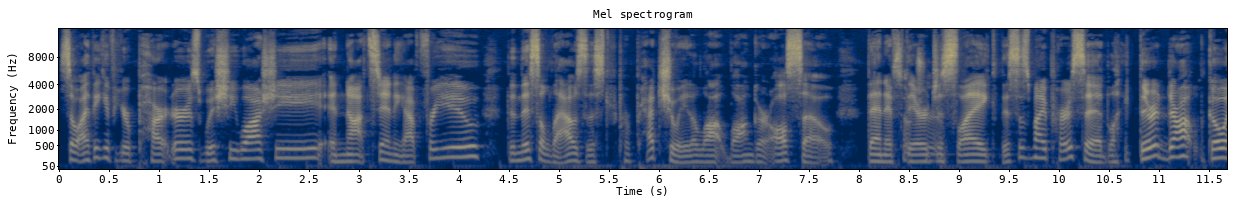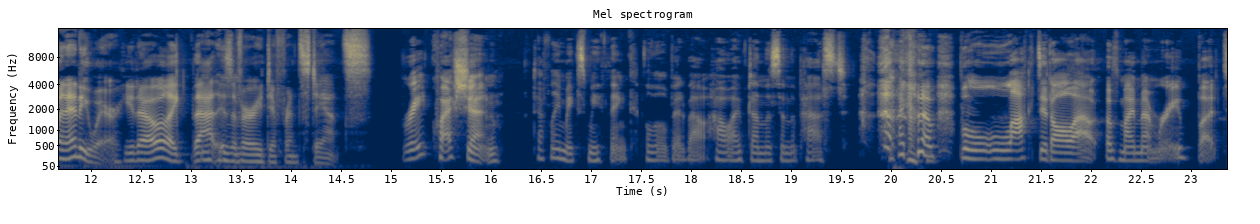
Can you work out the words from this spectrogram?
So I think if your partner is wishy washy and not standing up for you, then this allows this to perpetuate a lot longer also than if So they're true. just like, this is my person. Like they're not going anywhere, you know? Like that is a Mhm. very different stance. Great question. Definitely makes me think a little bit about how I've done this in the past. I kind of blocked it all out of my memory, but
